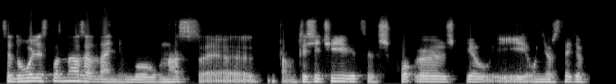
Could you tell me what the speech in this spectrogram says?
це доволі складне завдання, бо у нас е, там тисячі цих е, шкіл і університетів.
